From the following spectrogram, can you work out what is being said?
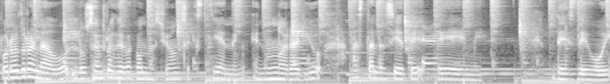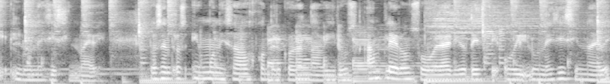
Por otro lado, los centros de vacunación se extienden en un horario hasta las 7 pm desde hoy, lunes 19. Los centros inmunizados contra el coronavirus ampliaron su horario desde hoy, lunes 19,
